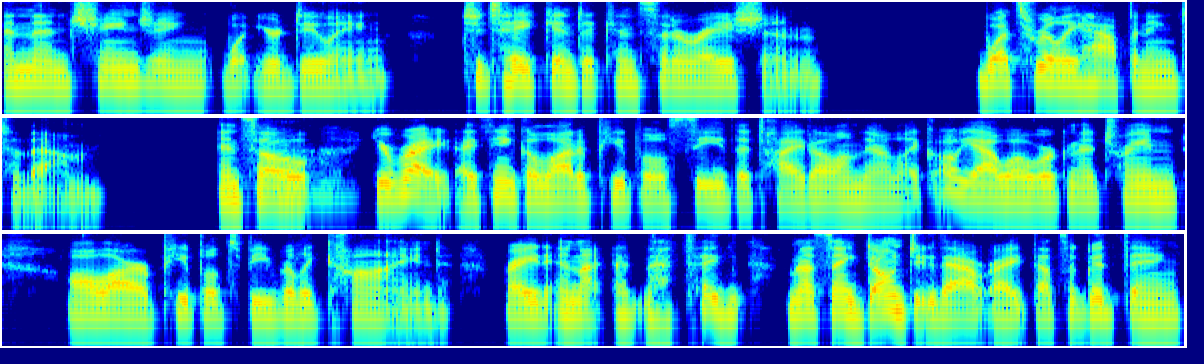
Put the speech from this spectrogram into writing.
and then changing what you're doing to take into consideration what's really happening to them and so mm-hmm. you're right. I think a lot of people see the title and they're like, oh, yeah, well, we're going to train all our people to be really kind. Right. And I, I think, I'm not saying don't do that. Right. That's a good thing.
